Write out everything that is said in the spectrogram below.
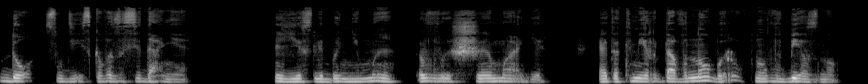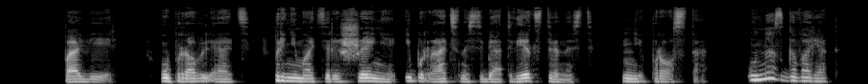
до судейского заседания. Если бы не мы, высшие маги, этот мир давно бы рухнул в бездну. Поверь, управлять, принимать решения и брать на себя ответственность непросто. У нас говорят,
